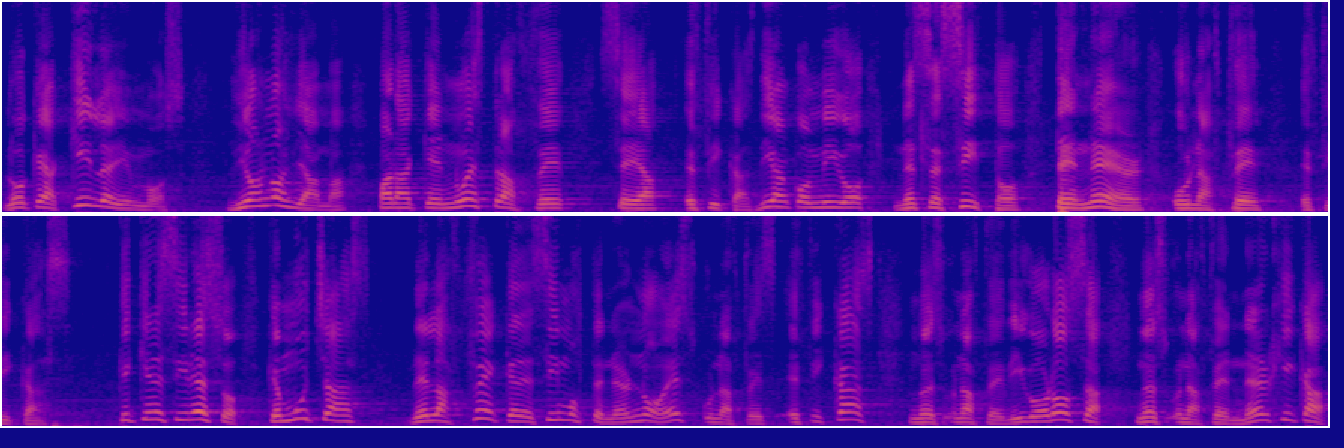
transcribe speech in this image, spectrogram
lo que aquí leímos, Dios nos llama para que nuestra fe sea eficaz. Digan conmigo, necesito tener una fe eficaz. ¿Qué quiere decir eso? Que muchas de la fe que decimos tener no es una fe eficaz, no es una fe vigorosa, no es una fe enérgica,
